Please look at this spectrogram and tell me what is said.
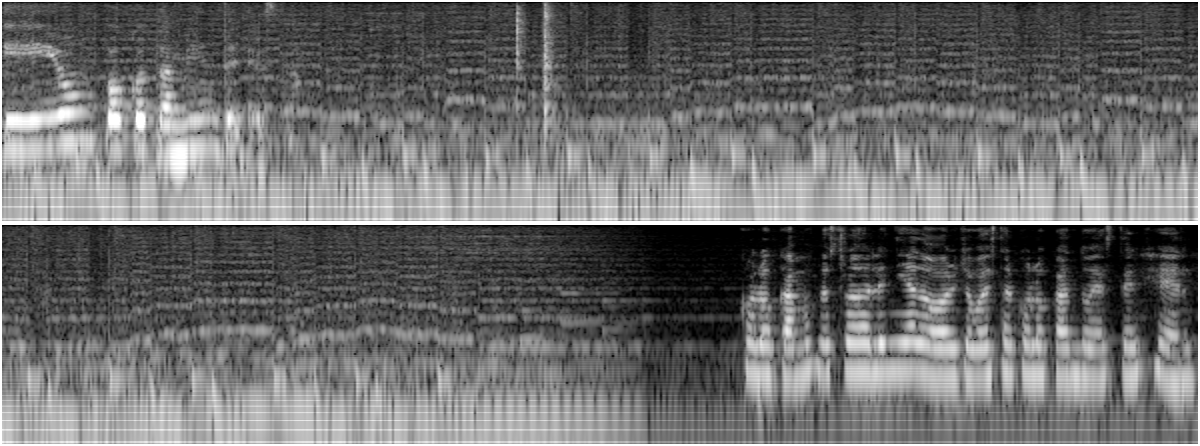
Y un poco también de esta. Colocamos nuestro delineador yo voy a estar colocando este en gel.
